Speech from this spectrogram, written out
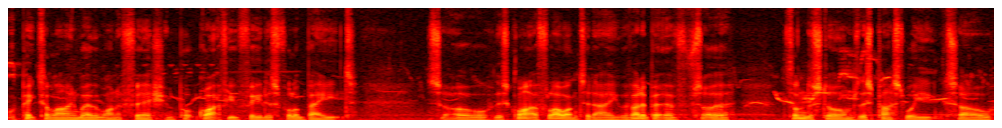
we picked a line where we want to fish and put quite a few feeders full of bait. So there's quite a flow on today. We've had a bit of sort of thunderstorms this past week, so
